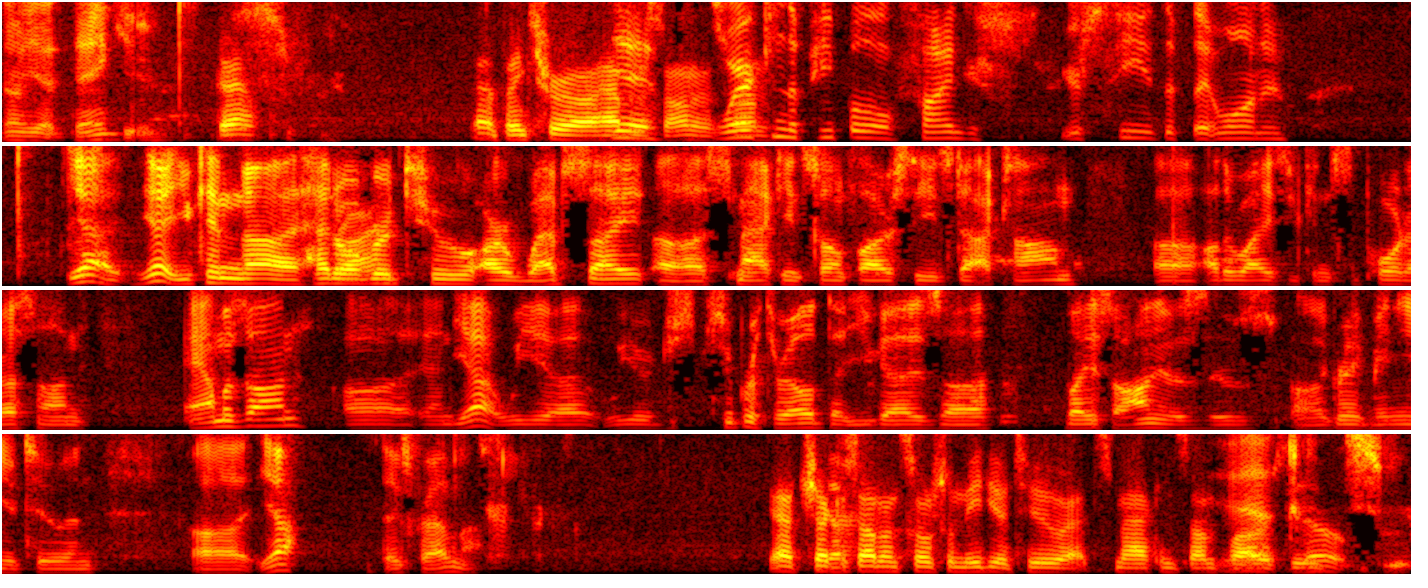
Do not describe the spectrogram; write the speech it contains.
No, yeah, thank you. Yeah. Yeah, thanks for uh, having Yeah, us on. It Where fun. can the people find your your seeds if they want to? Yeah, yeah. You can uh, head Right. over to our website, uh, smackingsunflowerseeds.com. Uh, otherwise, you can support us on Amazon. Uh, and yeah, we uh, we are just super thrilled that you guys uh, invite us on. It was it was uh, great meeting you two, and uh, yeah, thanks for having us. Yeah, check Yeah. us out on social media too at Smack and Sunflower Yeah, Seeds. Sweet.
